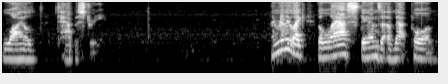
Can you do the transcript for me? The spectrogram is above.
wild tapestry. I really like the last stanza of that poem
